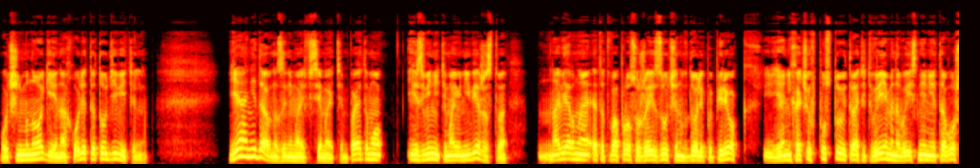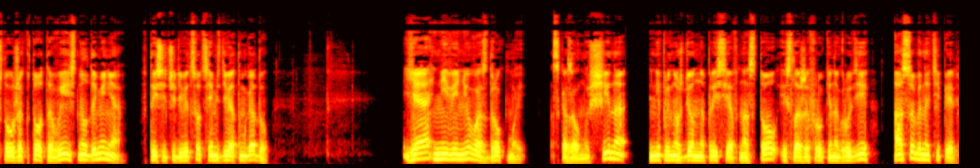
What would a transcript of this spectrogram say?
очень многие находят это удивительным. Я недавно занимаюсь всем этим, поэтому извините мое невежество, Наверное, этот вопрос уже изучен вдоль и поперек, и я не хочу впустую тратить время на выяснение того, что уже кто-то выяснил до меня в 1979 году. «Я не виню вас, друг мой», — сказал мужчина, непринужденно присев на стол и сложив руки на груди, особенно теперь.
